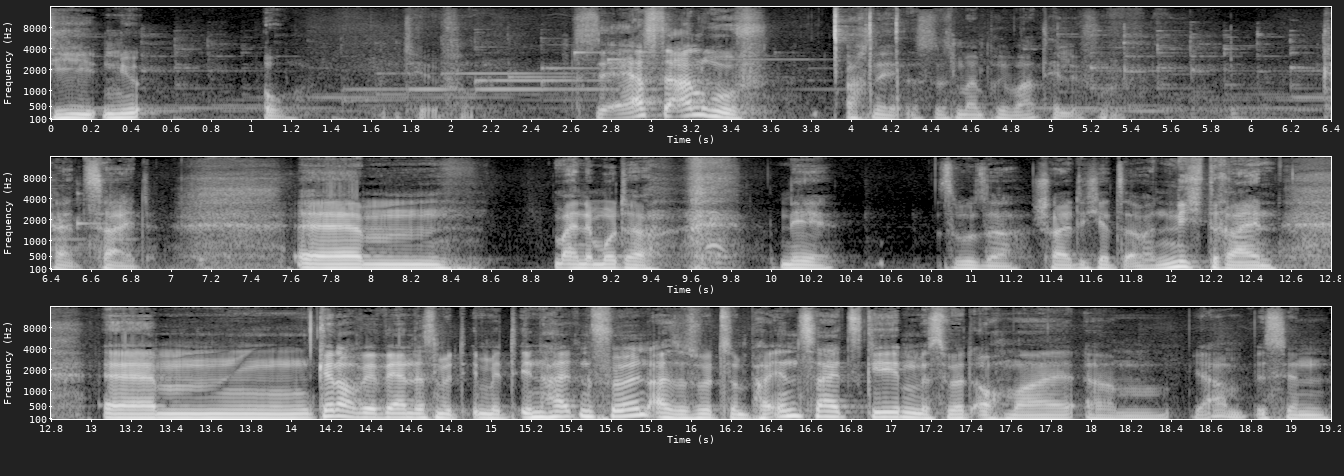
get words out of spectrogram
die New Oh, Telefon. Das ist der erste Anruf. Ach nee, das ist mein Privattelefon. Keine Zeit. Ähm, meine Mutter. nee, Susa, schalte ich jetzt aber nicht rein. Ähm, genau, wir werden das mit, mit Inhalten füllen. Also es wird so ein paar Insights geben. Es wird auch mal ähm, ja, ein bisschen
